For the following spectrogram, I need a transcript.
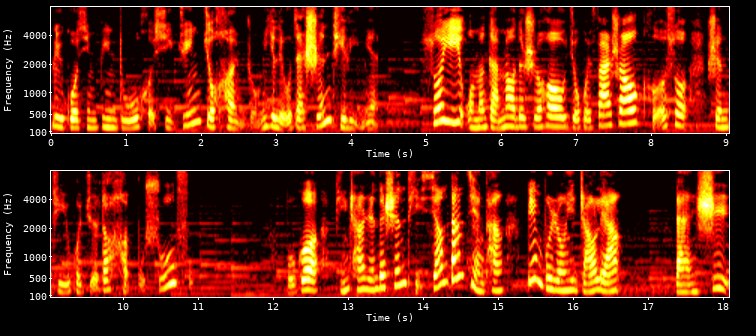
滤过性病毒和细菌就很容易留在身体里面。所以，我们感冒的时候就会发烧、咳嗽，身体会觉得很不舒服。不过，平常人的身体相当健康，并不容易着凉。但是，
